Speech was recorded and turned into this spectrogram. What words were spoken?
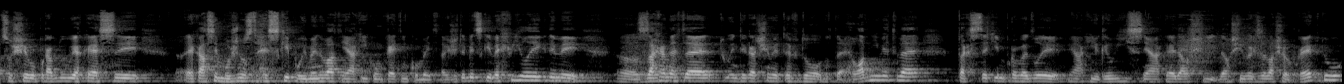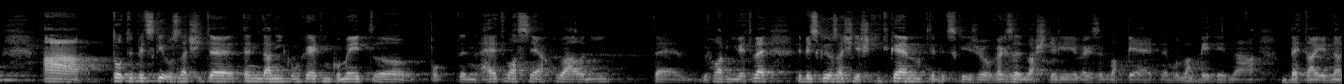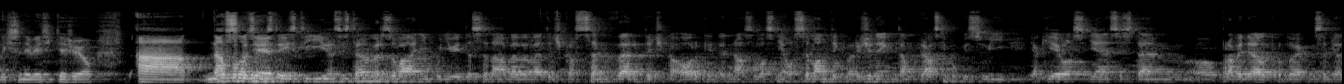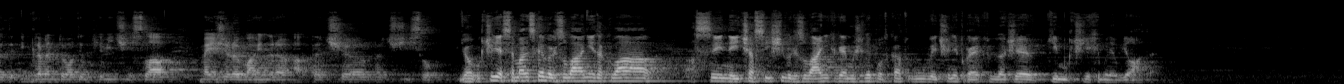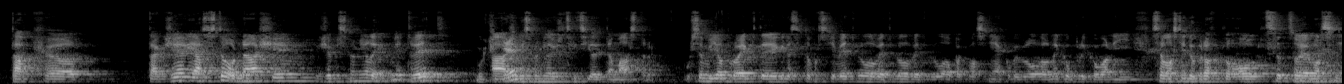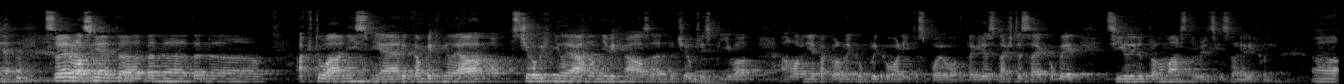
což je opravdu jakési jakási možnost hezky pojmenovat nějaký konkrétní commit. Takže typicky ve chvíli, kdy vy eh, zahrnete tu integrační větev do, do té hlavní větve, tak jste tím provedli nějaký release, nějaké další, další verze vašeho projektu a to typicky označíte ten daný konkrétní commit, eh, ten head vlastně aktuální, té hlavní větve, typicky označíte štítkem, typicky že jo, verze 2.4, verze 2.5 nebo 2.5.1, beta 1, když si nevěříte, že jo. A následně... Pokud jste jistý systémem verzování, podívejte se na www.semver.org, jedná se vlastně o semantic versioning, tam krásně popisují, jaký je vlastně systém pravidel pro to, jak by se měly inkrementovat jednotlivé čísla, major, minor a patch, patch číslo. Jo, určitě semantické verzování je taková asi nejčastější verzování, které můžete potkat u většiny projektů, takže tím určitě chybu neuděláte. Tak, eh, takže já si to odnáším, že bychom měli Určitě. a že bychom měli vždycky cílit na master. Už jsem viděl projekty, kde se to prostě větvilo, větvilo, větvilo a pak vlastně jako by bylo velmi komplikovaný se vlastně dobrat toho, co, co je vlastně, co je vlastně ta, ten, ten aktuální směr, kam bych měl já, z čeho bych měl já hlavně vycházet, do čeho přispívat a hlavně je pak velmi komplikovaný to spojovat. Takže snažte se jakoby cílit do toho masteru vždycky co nejrychleji.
